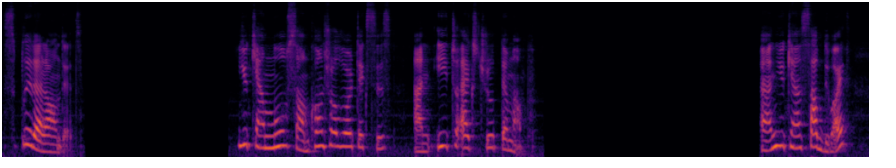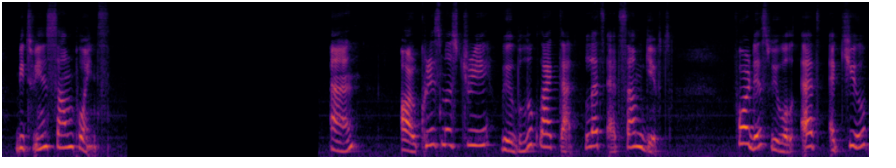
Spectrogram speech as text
split around it. You can move some control vertexes and E to extrude them up. And you can subdivide between some points. And our Christmas tree will look like that. Let's add some gifts. For this, we will add a cube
